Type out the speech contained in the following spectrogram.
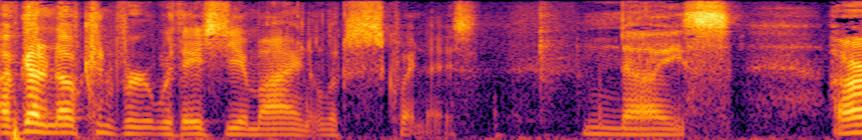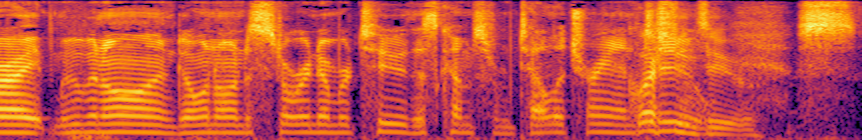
I've got an upconvert with HDMI and it looks quite nice. Nice. All right, moving on. Going on to story number two. This comes from Teletran. Question 2. two. S-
